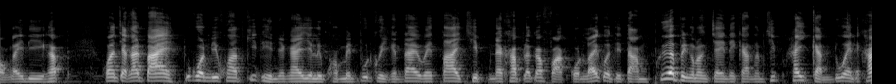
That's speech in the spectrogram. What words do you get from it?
2 ID ครับก่อนจากกันไปทุกคนมีความคิดเห็นยังไง อย่าลืมคอมเมนต์พูดคุยกันได้ไว้ใต้คลิปนะครับ แล้วก็ฝากกดไลค์กดติดตามเพื่อเป็นกำลังใจในการทำคลิปให้กันด้วยนะคร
